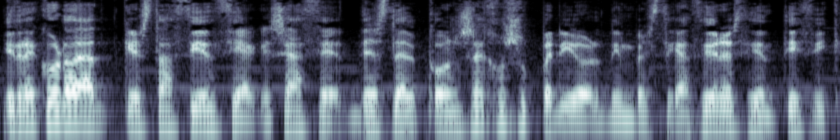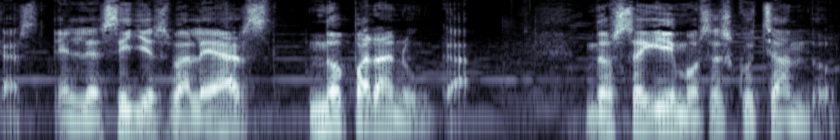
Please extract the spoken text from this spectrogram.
Y recordad que esta ciencia que se hace desde el Consejo Superior de Investigaciones Científicas en Les Illes Balears no para nunca. Nos seguimos escuchando.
